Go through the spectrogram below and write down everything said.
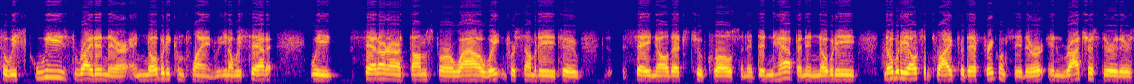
So we squeezed right in there, and nobody complained. You know, we sat, we sat on our thumbs for a while, waiting for somebody to say no, that's too close, and it didn't happen. And nobody, nobody else applied for that frequency. There in Rochester, there's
